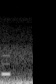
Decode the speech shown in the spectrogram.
Boop.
